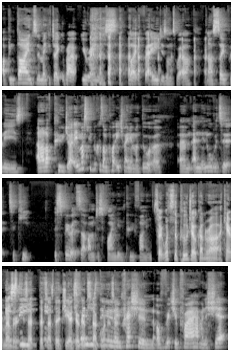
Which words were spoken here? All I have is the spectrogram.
I've been dying to make a joke about Uranus like for ages on Twitter, and I was so pleased. And I love poo joke. It must be because I'm potty training my daughter, um, and in order to to keep the spirits up, I'm just finding poo funny. Sorry, what's the poo joke on Raw? I can't remember. It's is the- that that's not the GI Joe when got he's stuck doing one, is an it? impression of Richard Pryor having a shit,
